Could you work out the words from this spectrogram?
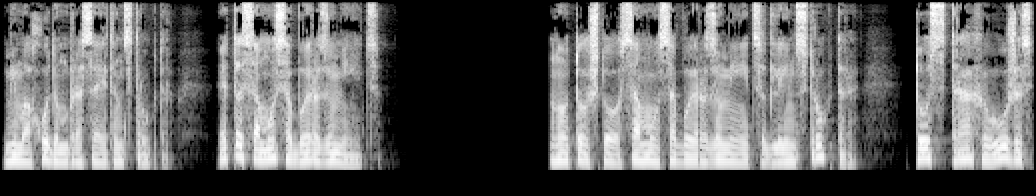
мимоходом бросает инструктор. Это само собой разумеется. Но то, что само собой разумеется для инструктора, то страх и ужас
